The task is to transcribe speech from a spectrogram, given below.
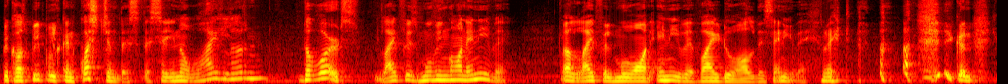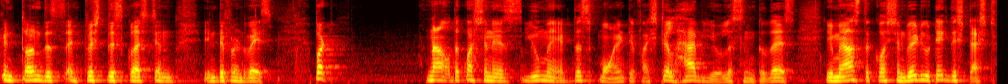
because people can question this. They say, you know, why learn the words? Life is moving on anyway. Well, life will move on anyway. Why do all this anyway? Right? you can you can turn this and twist this question in different ways. But now, the question is you may, at this point, if I still have you listening to this, you may ask the question where do you take this test?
